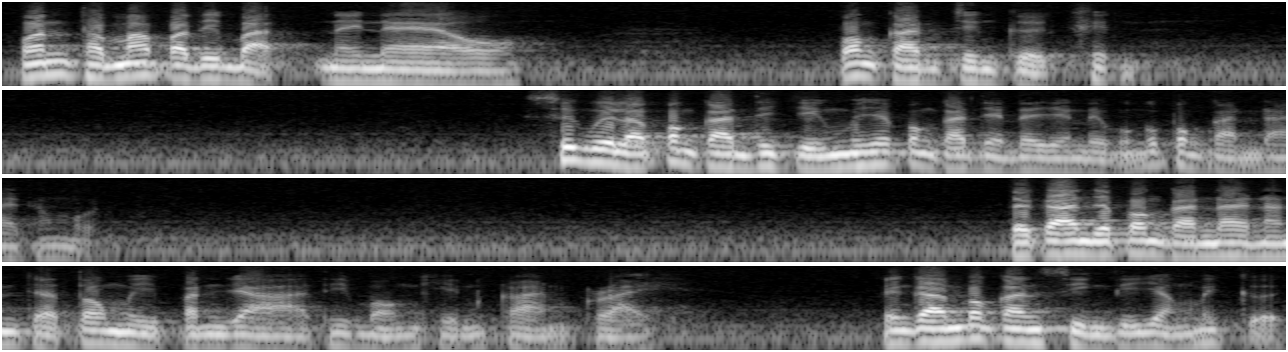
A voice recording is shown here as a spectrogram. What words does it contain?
เพราะธรรมะปฏิบัติในแนวป้องกันจึงเกิดขึ้น ซึ่งเวลาป้องกันที่จริงไม่ใช่ป้องกันอย่างใดอย่างหนึ่งมันก็ป้องกันได้ทั้งหมด แต่การจะป้องกันได้นั้นจะต้องมีปัญญาที่มองเห็นการไกล เป็นการป้องกันสิ่งที่ยังไม่เกิด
